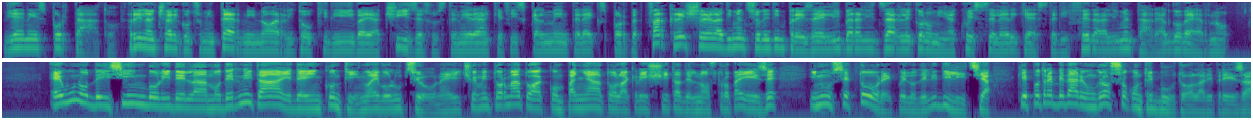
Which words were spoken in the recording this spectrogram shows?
viene esportato. Rilanciare i consumi interni, no a ritocchi di IVA e accise, sostenere anche fiscalmente l'export, far crescere la dimensione d'impresa e liberalizzare l'economia, queste le richieste di Federalimentare al governo. È uno dei simboli della modernità ed è in continua evoluzione. Il cemento armato ha accompagnato la crescita del nostro paese in un settore, quello dell'edilizia, che potrebbe dare un grosso contributo alla ripresa.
